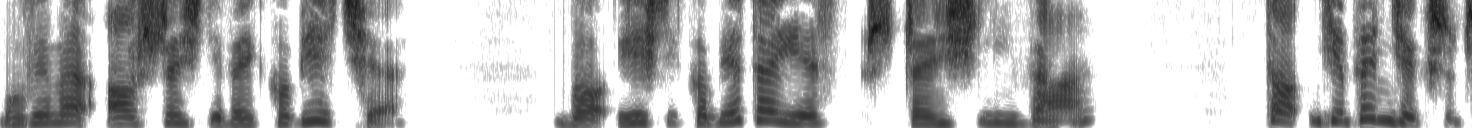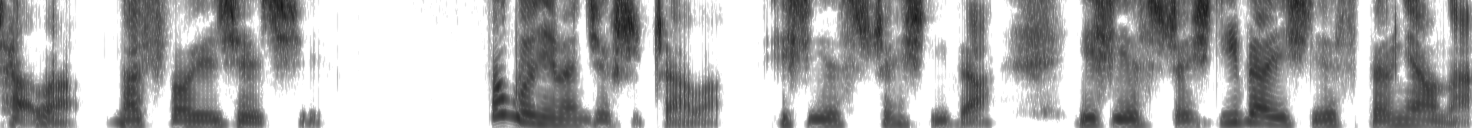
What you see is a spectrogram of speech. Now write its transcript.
mówimy o szczęśliwej kobiecie, bo jeśli kobieta jest szczęśliwa, to nie będzie krzyczała na swoje dzieci. W ogóle nie będzie krzyczała jeśli jest szczęśliwa. Jeśli jest szczęśliwa, jeśli jest spełniona,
